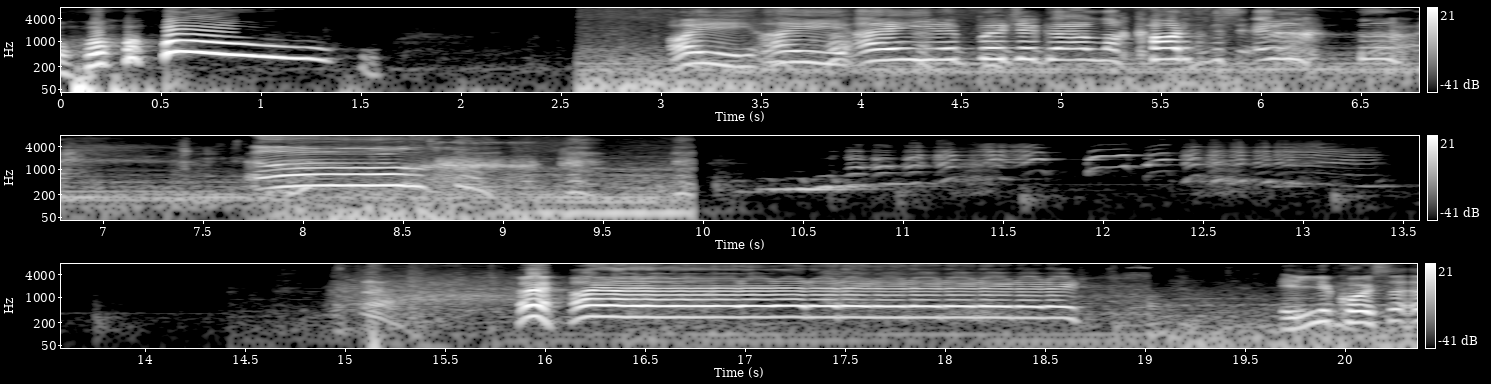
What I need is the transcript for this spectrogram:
Ohohoho! Ay ay ay yine böcekler Allah kahretmesin. Ah! Hey, hayır hayır hayır hayır hayır hayır hayır hayır hayır hayır hayır hayır. Elini koysa.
